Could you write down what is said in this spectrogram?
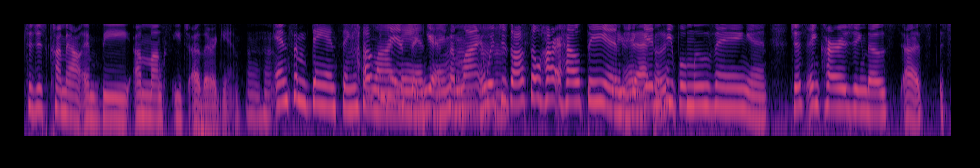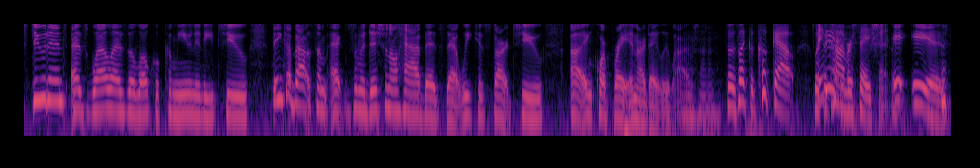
to just come out and be amongst each other again. Mm-hmm. And some dancing, some, oh, some dancing, dancing. yes, some mm-hmm. line, which is also heart healthy and, exactly. and, getting people moving and just encouraging those uh, students as well as the local community to think about some some additional habits that we could start to uh, incorporate in our daily lives. Mm-hmm. So it's like a cookout with it a conversation. It is.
